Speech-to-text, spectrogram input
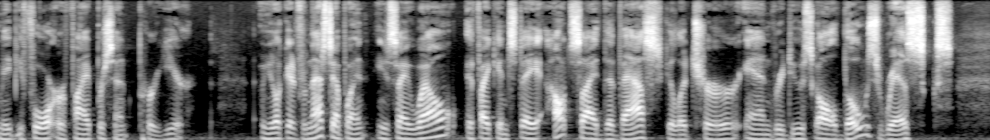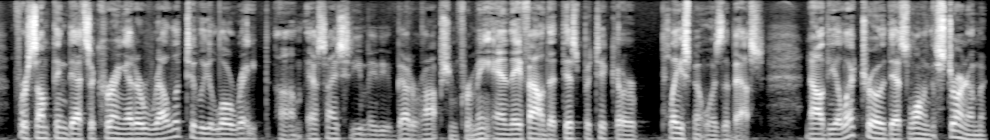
maybe 4 or 5% per year. When you look at it from that standpoint, you say, well, if I can stay outside the vasculature and reduce all those risks, for something that's occurring at a relatively low rate, um, SICD may be a better option for me. And they found that this particular placement was the best. Now, the electrode that's along the sternum,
